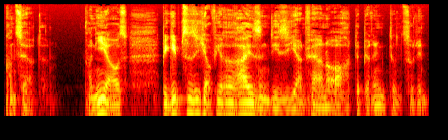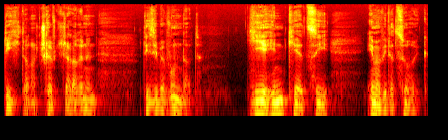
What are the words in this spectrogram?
Konzerte. Von hier aus begibt sie sich auf ihre Reisen, die sie an ferne Orte bringt und zu den Dichtern und Schriftstellerinnen, die sie bewundert. Hierhin kehrt sie immer wieder zurück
